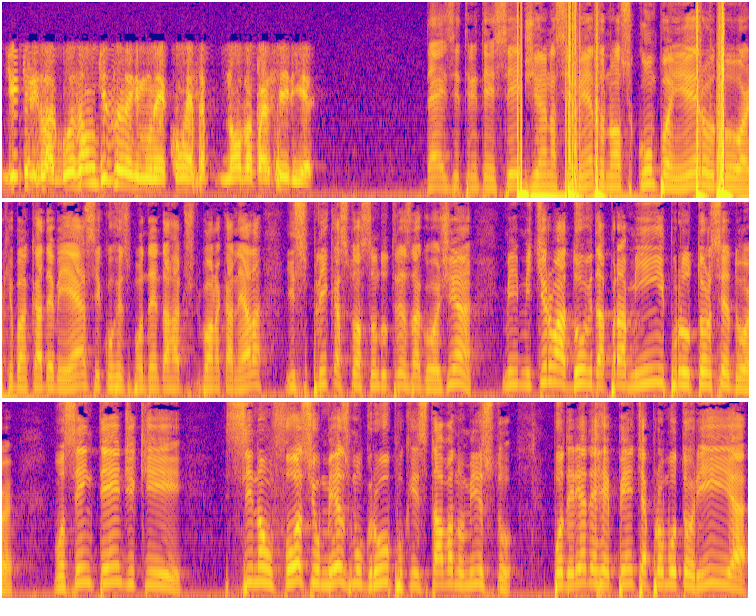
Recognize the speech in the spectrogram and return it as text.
de Três Lagoas há um desânimo né, com essa nova parceria. 10h36, Jean Nascimento, nosso companheiro do Arquibancada MS, correspondente da Rádio Futebol na Canela, explica a situação do Três Lagoas. Jean, me, me tira uma dúvida para mim e para o torcedor. Você entende que se não fosse o mesmo grupo que estava no misto, poderia de repente a promotoria,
